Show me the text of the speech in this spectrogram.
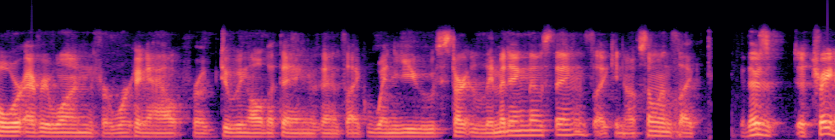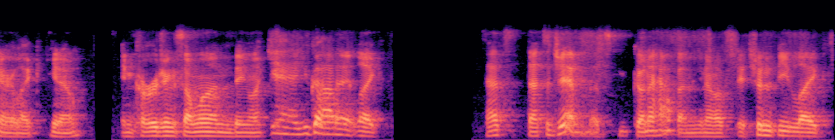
for everyone for working out for doing all the things. And it's like when you start limiting those things like you know if someone's like if there's a trainer like you know encouraging someone being like yeah you got it like that's that's a gym. That's gonna happen. You know it shouldn't be like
